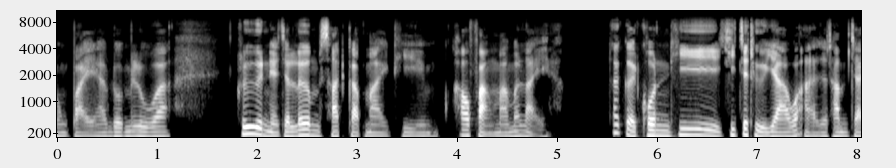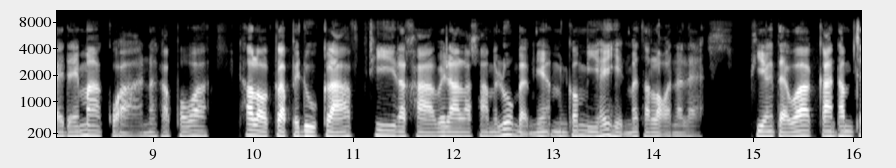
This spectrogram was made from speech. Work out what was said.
ลงไปนะครับ โดยไม่รู้ว่าคลื่นเนี่ยจะเริ่มซัดกลับมาอีกทีเข้าฝั่งมาเมื่อไหร่ ถ้าเกิดคนที่คิดจะถือยาวก็อาจจะทำใจได้มากกว่านะครับ เพราะว่าถ้าเรากลับไปดูกราฟที่ราคาเวลาราคามันร่วงแบบเนี้ยมันก็มีให้เห็นมาตลอดนั่นแหละ เพียงแต่ว่าการทำใจ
